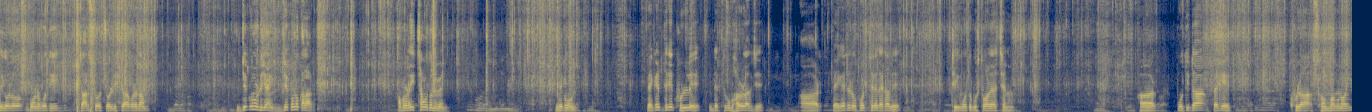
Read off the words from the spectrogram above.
এইগুলো গণপতি চারশো চল্লিশ টাকা করে দাম। যে কোনো ডিজাইন যে কোনো কালার। আপনারা ইচ্ছা মতো নেবেন। দেখুন, প্যাকেট থেকে খুললে দেখতে খুব ভালো লাগছে। আর প্যাকেটের ওপর থেকে দেখালে ঠিক মতো বুঝতে পারা যাচ্ছে না। আর প্রতিটা প্যাকেট খোলা সম্ভব নয়।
